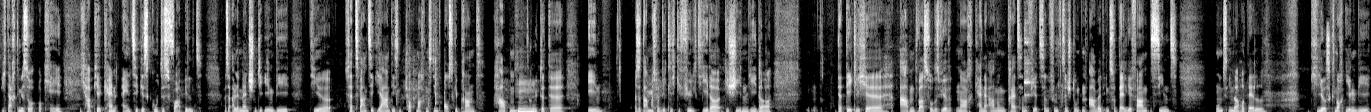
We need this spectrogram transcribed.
Ich dachte mir so, okay, ich habe hier kein einziges gutes Vorbild. Also alle Menschen, die irgendwie hier seit 20 Jahren diesen Job machen, sind ausgebrannt haben verhütete Ehen. Also damals war wirklich gefühlt jeder geschieden, jeder, der tägliche Abend war so, dass wir nach, keine Ahnung, 13, 14, 15 Stunden Arbeit ins Hotel gefahren sind, uns in der Hotel-Kiosk noch irgendwie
